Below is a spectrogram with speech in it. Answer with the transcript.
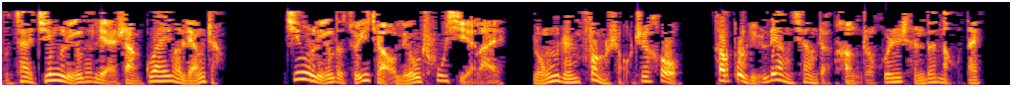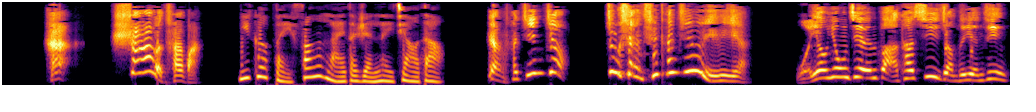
子在精灵的脸上乖了两掌，精灵的嘴角流出血来。龙人放手之后，他步履踉跄着捧着昏沉的脑袋，哈，杀了他吧！一个北方来的人类叫道。让他尖叫，就像其他精灵一样。我要用剑把他细长的眼睛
